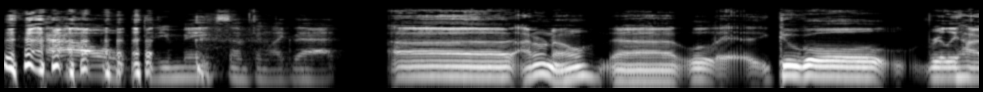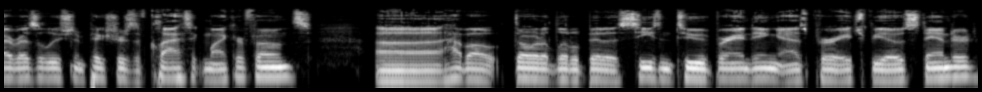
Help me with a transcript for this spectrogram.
how did you make something like that? Uh, I don't know. Uh, Google really high resolution pictures of classic microphones. Uh, how about throw it a little bit of season two branding as per HBO's standard,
